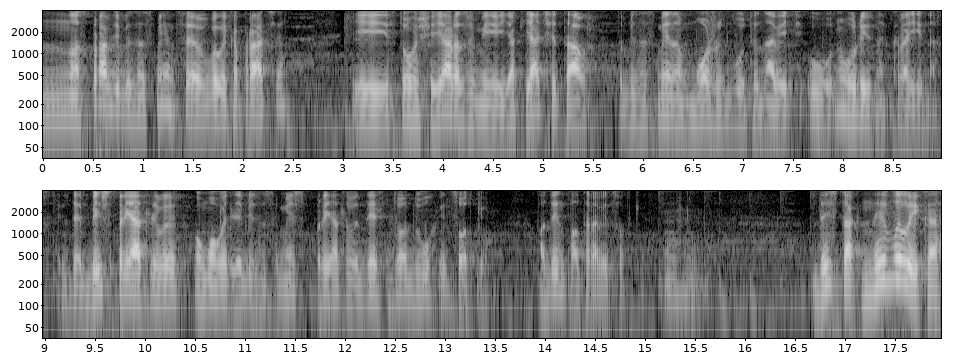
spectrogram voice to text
Насправді бізнесмен це велика праця. І з того, що я розумію, як я читав, то бізнесменам можуть бути навіть у, ну, у різних країнах, де більш сприятливі умови для бізнесу, менш сприятливі десь до 2%. 1-1,5%. Десь так, невелика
